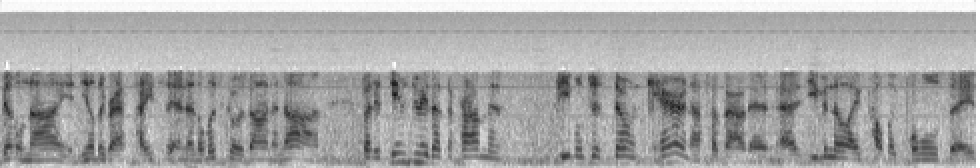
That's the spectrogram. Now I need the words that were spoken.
Bill Nye and Neil deGrasse Tyson, and the list goes on and on. But it seems to me that the problem is people just don't care enough about it, uh, even though like public polls say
